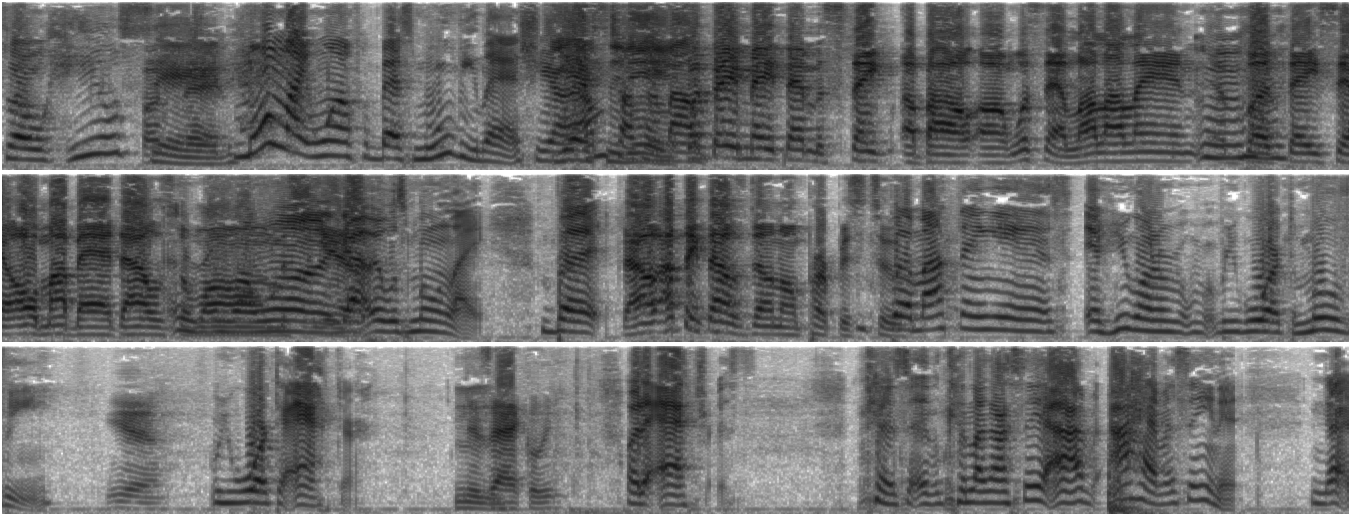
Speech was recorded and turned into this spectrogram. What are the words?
So Hill said, that. Moonlight won for best movie last year. Yes, I'm it talking did. about But they made that mistake about um, what's that La La Land? Mm-hmm. But they said, "Oh my bad, that was the the wrong." wrong one. Yeah. That, it was Moonlight. But That- I think that was done on purpose too. but my thing is, if you're going to re- reward the movie, yeah, reward the actor mm. exactly. or the actress. Because like I said, I I haven't seen it, not,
